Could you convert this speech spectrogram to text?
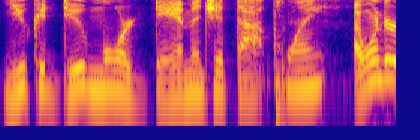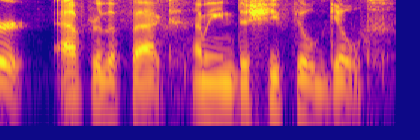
you could do more damage at that point. I wonder after the fact. I mean, does she feel guilt?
